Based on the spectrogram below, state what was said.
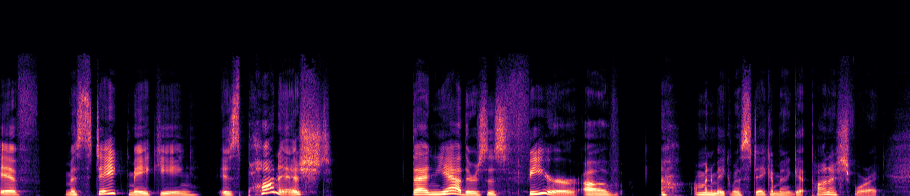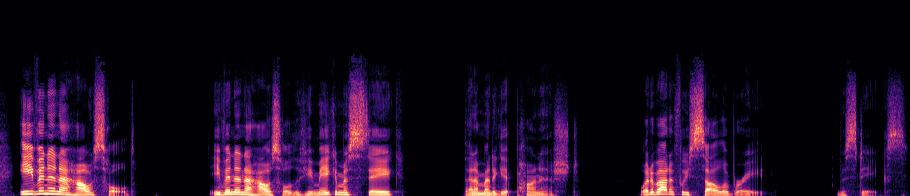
if mistake making is punished, then yeah, there's this fear of, I'm going to make a mistake, I'm going to get punished for it. Even in a household, even in a household, if you make a mistake, then I'm going to get punished. What about if we celebrate mistakes?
